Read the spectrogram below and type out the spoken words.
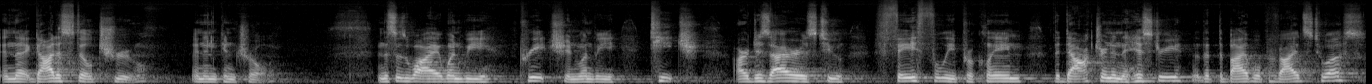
and that God is still true and in control. And this is why when we preach and when we teach, our desire is to faithfully proclaim the doctrine and the history that the Bible provides to us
